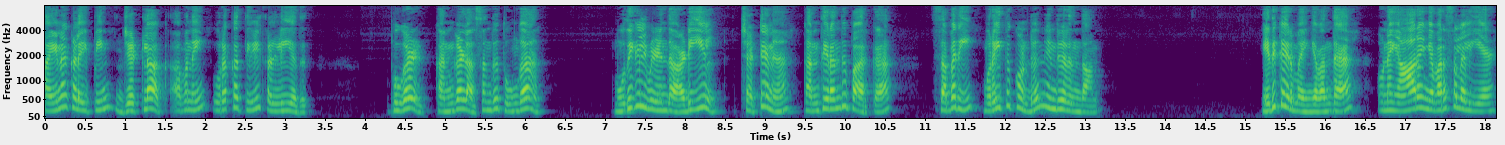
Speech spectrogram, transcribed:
பயணக்களைப்பின் ஜெட்லாக் அவனை உறக்கத்தில் தள்ளியது. புகழ் கண்கள் அசந்து தூங்க முதுகில் விழுந்த அடியில் சட்டென கண் திறந்து பார்க்க சபரி முறைத்துக்கொண்டு நின்றிருந்தான். எதுக்கு இருமா இங்க வந்த? உன்னை யாரும் இங்க வர சொல்லலையே.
